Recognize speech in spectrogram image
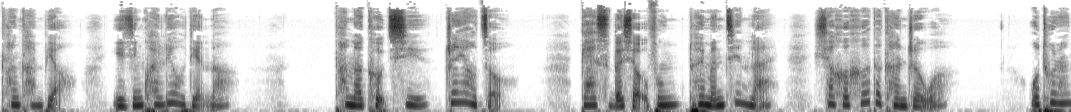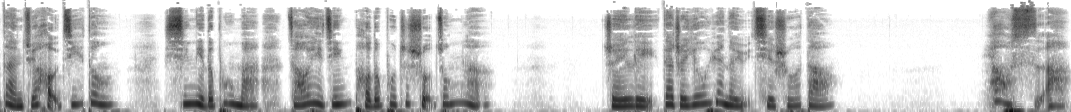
看看表，已经快六点了。叹了口气，正要走，该死的小峰推门进来，笑呵呵的看着我。我突然感觉好激动，心里的不满早已经跑得不知所踪了，嘴里带着幽怨的语气说道。要死啊！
